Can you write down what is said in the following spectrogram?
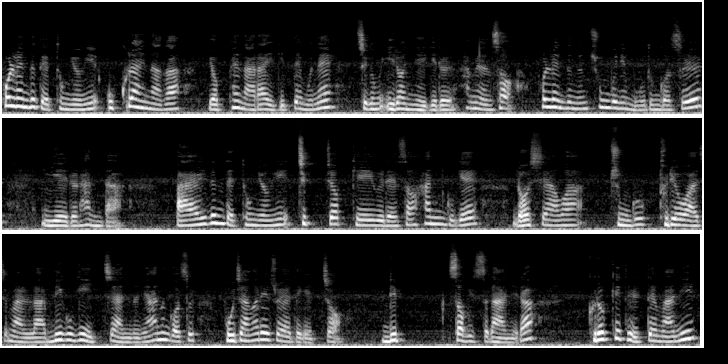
폴란드 대통령이 우크라이나가 옆에 나라이기 때문에 지금 이런 얘기를 하면서 폴란드는 충분히 모든 것을 이해를 한다. 바이든 대통령이 직접 개입을 해서 한국에 러시아와 중국 두려워하지 말라. 미국이 있지 않느냐 하는 것을 보장을 해줘야 되겠죠. 립 서비스가 아니라 그렇게 될 때만이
